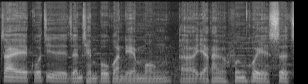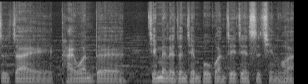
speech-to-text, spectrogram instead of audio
在国际人权博物馆联盟，呃，亚太分会设置在台湾的景美的人权博物馆这件事情的话，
